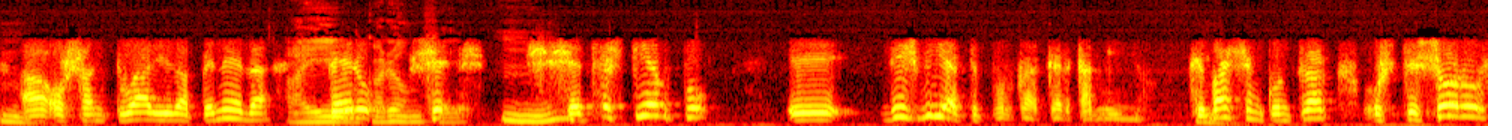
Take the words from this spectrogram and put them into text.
mm. a, ao Santuario da Peneda, aí, pero carón, se, sí. se mm. tes tempo, eh, desvíate por calquer camiño que vas encontrar os tesoros,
